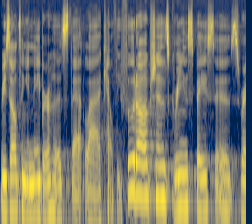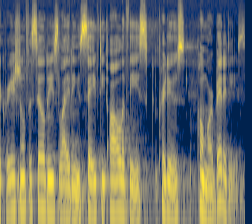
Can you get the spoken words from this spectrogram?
resulting in neighborhoods that lack healthy food options, green spaces, recreational facilities, lighting, safety. All of these produce comorbidities.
